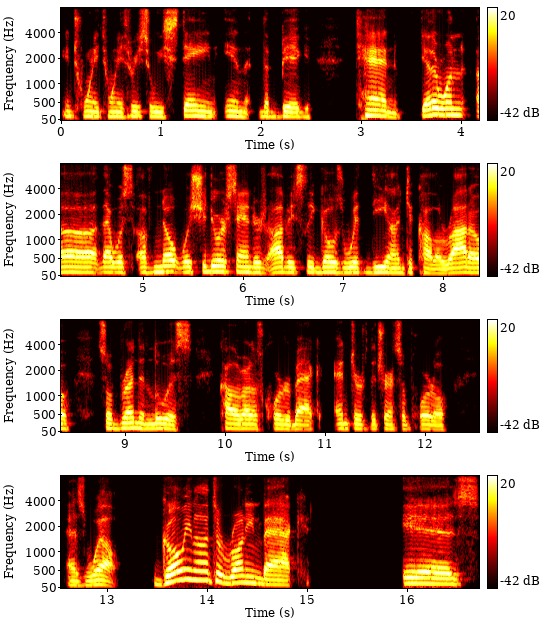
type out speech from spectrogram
in 2023. So he's staying in the Big Ten. The other one uh, that was of note was Shedeur Sanders, obviously goes with Deion to Colorado. So Brendon Lewis, Colorado's quarterback, enters the transfer portal as well. Going on to running back is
